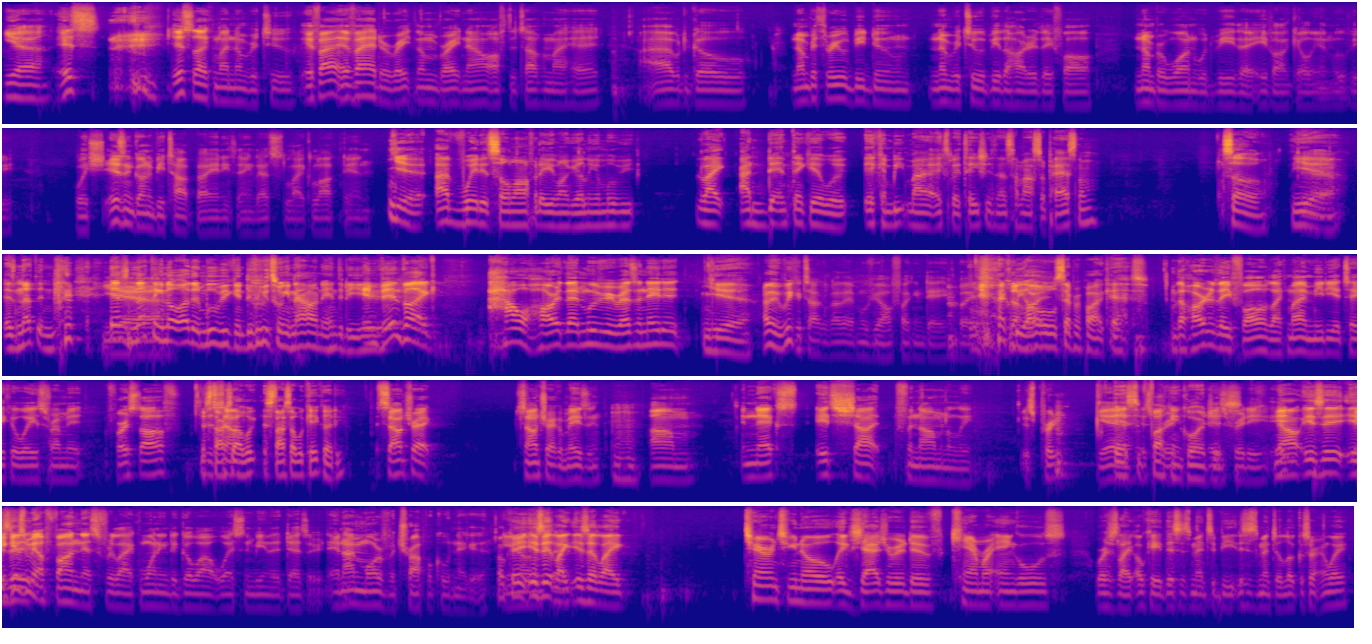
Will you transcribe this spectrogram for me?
Yeah, it's it's like my number two. If I if I had to rate them right now off the top of my head, I would go number three would be Dune. Number two would be The Harder They Fall. Number one would be the Evangelion movie, which isn't going to be topped by anything. That's like locked in. Yeah, I've waited so long for the Evangelion movie. Like I didn't think it would it can beat my expectations and somehow surpass them. So yeah, Yeah. it's nothing. It's nothing no other movie can do between now and the end of the year. And then like how hard that movie resonated. yeah, I mean, we could talk about that movie all fucking day, but that could be a whole separate podcast. the harder they fall, like my immediate takeaways from it. First off, It starts sound- out with it starts out with Kid Cudi. soundtrack soundtrack amazing Mm-hmm. um and next it's shot phenomenally It's pretty. yeah It's fucking pretty. gorgeous. it's pretty it, Now, is it? it Is gives me a fondness for like wanting to go out west and be in the desert and i'm more of a tropical nigga you Okay, know is it I'm like is it like Tarantino exaggerative camera angles where it's like okay, this is meant to be this is meant to look a certain way?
